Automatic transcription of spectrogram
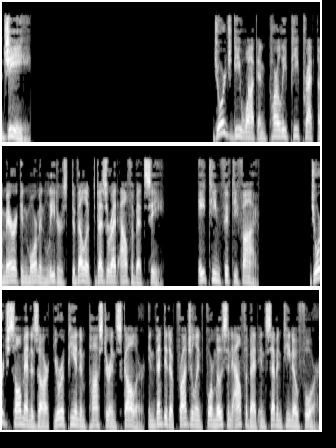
G George D. Watt and Parley P. Pratt, American Mormon leaders, developed Deseret alphabet c. 1855. George Psalmanazar, European impostor and scholar, invented a fraudulent Formosan alphabet in 1704.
